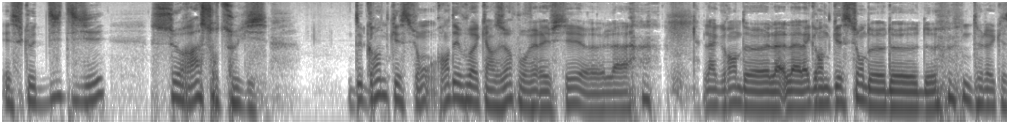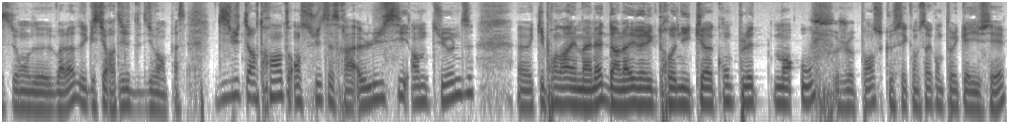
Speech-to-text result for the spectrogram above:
Est-ce que Didier sera sur Tsugi? De grandes questions. Rendez-vous à 15h pour vérifier euh, la, grande, la, grande question de, la question de voilà de qui sera-t-il de Divan Passe. 18h30 ensuite ce sera Lucy Antunes euh, qui prendra les manettes d'un live électronica complètement ouf. Je pense que c'est comme ça qu'on peut le qualifier.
